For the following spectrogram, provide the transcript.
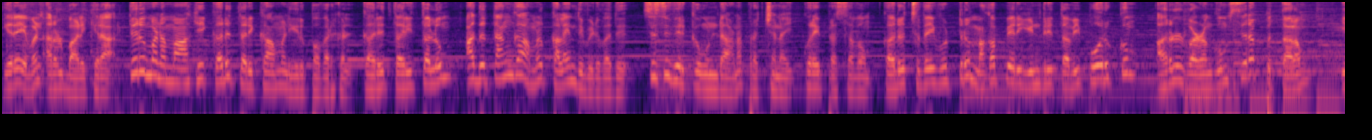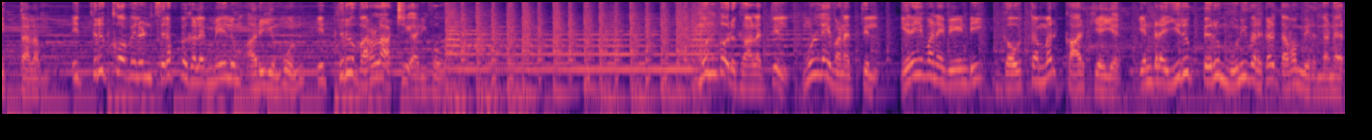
இறைவன் அருள்பாலிக்கிறார். திருமணமாகி கருத்தரிக்காமல் இருப்பவர்கள். கருத்தரித்தலும் அது தங்காமல் கலைந்து விடுவது சிசுவிற்கு உண்டான பிரச்சனை. குறைப்பிரசவம். கருச்சிதைவுற்று மகப்பேறு இன்றி தவிப்போருக்கும் அருள் வழங்கும் சிறப்பு தலம் இத்தலம். இத்திருக்கோவிலின் சிறப்புகளை மேலும் அறியும் முன் இத்திரு வரலாற்றை அறிவோம். முன்பொரு காலத்தில் முல்லைவனத்தில் இறைவனை வேண்டி கௌதமர் கார்கேயர் என்ற இரு பெரும் முனிவர்கள் தவம் இருந்தனர்.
